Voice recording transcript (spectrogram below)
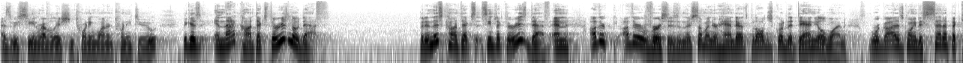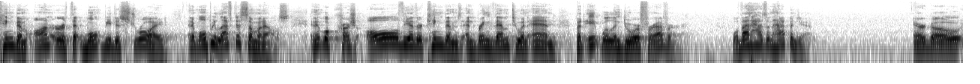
as we see in Revelation 21 and 22, because in that context, there is no death. But in this context, it seems like there is death. And other, other verses, and there's some on your handouts, but I'll just go to the Daniel one, where God is going to set up a kingdom on earth that won't be destroyed, and it won't be left to someone else. And it will crush all the other kingdoms and bring them to an end, but it will endure forever. Well, that hasn't happened yet. Ergo,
